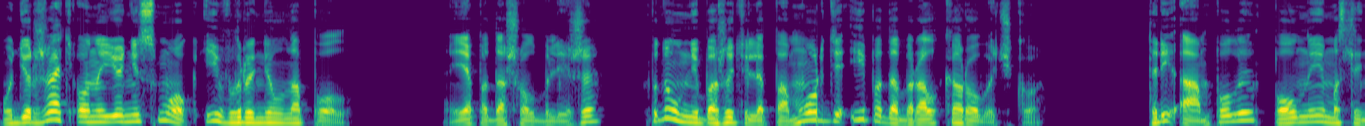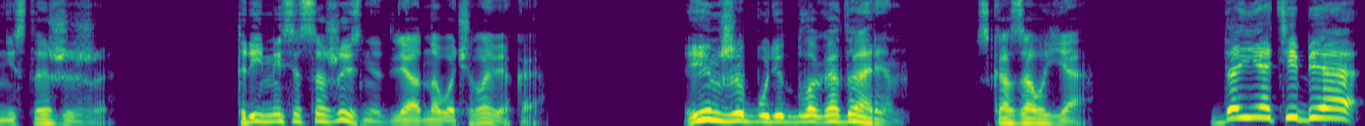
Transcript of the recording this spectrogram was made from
Удержать он ее не смог и выронил на пол. Я подошел ближе, пнул небожителя по морде и подобрал коробочку. Три ампулы, полные маслянистой жижи. Три месяца жизни для одного человека. — Им же будет благодарен, — сказал я. «Да я тебя...»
